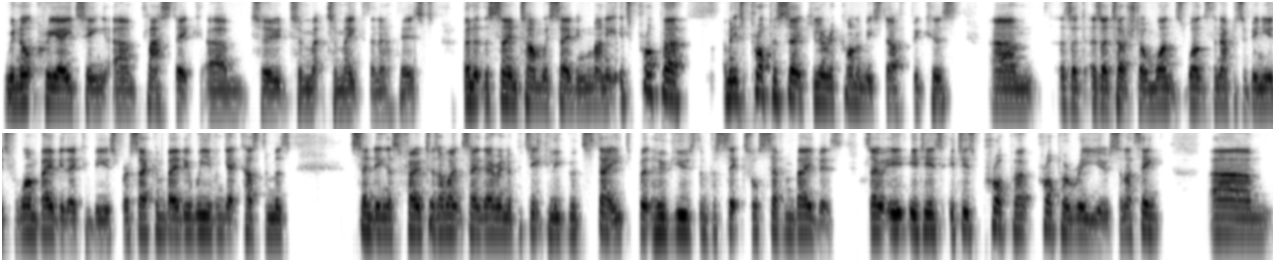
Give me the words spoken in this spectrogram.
we're not creating um, plastic um, to to to make the nappies, and at the same time we're saving money. It's proper. I mean, it's proper circular economy stuff because um, as I, as I touched on, once once the nappies have been used for one baby, they can be used for a second baby. We even get customers sending us photos. I won't say they're in a particularly good state, but who've used them for six or seven babies. So it, it is it is proper proper reuse, and I think um,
